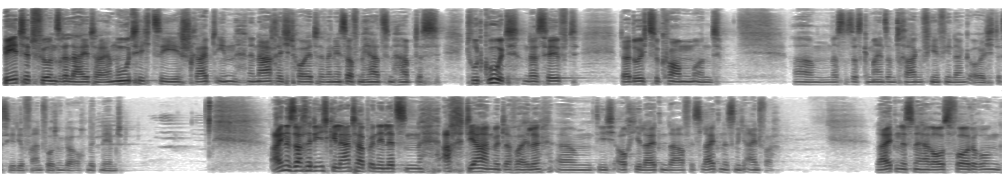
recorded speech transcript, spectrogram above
Betet für unsere Leiter, ermutigt sie, schreibt ihnen eine Nachricht heute, wenn ihr es auf dem Herzen habt. Das tut gut und das hilft, da durchzukommen und ähm, lass uns das gemeinsam tragen. Vielen, vielen Dank euch, dass ihr die Verantwortung da auch mitnehmt. Eine Sache, die ich gelernt habe in den letzten acht Jahren mittlerweile, ähm, die ich auch hier leiten darf, ist, Leiten ist nicht einfach. Leiten ist eine Herausforderung.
